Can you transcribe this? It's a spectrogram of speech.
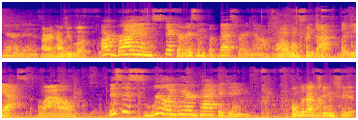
Here it is. All right, how's he look? Our Brian sticker isn't the best right now. Well, I we'll see fix that. But yes, wow. This is really weird packaging. Hold it up so you can see it.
